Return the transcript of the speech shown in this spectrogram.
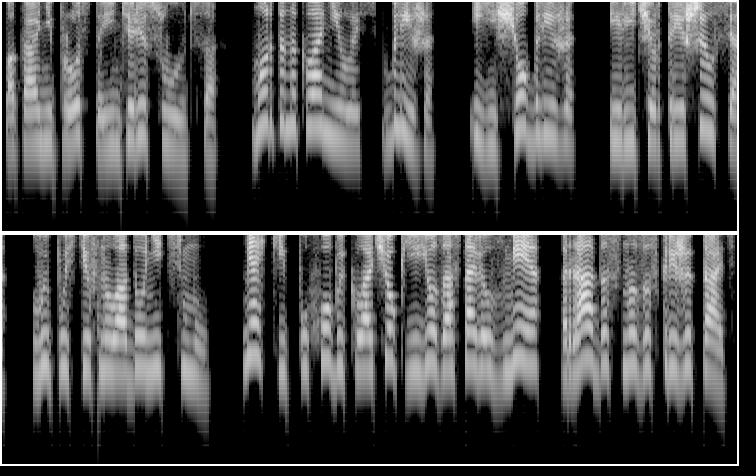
пока они просто интересуются. Морда наклонилась, ближе и еще ближе, и Ричард решился, выпустив на ладони тьму. Мягкий пуховый клочок ее заставил змея радостно заскрежетать.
